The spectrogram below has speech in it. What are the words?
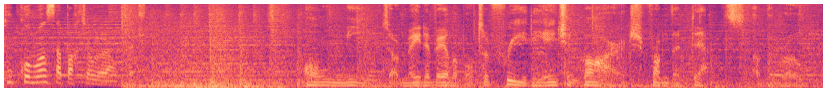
Tout commence à partir de là en fait. All means are made available to free the ancient barge from the depths of the Rhone.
